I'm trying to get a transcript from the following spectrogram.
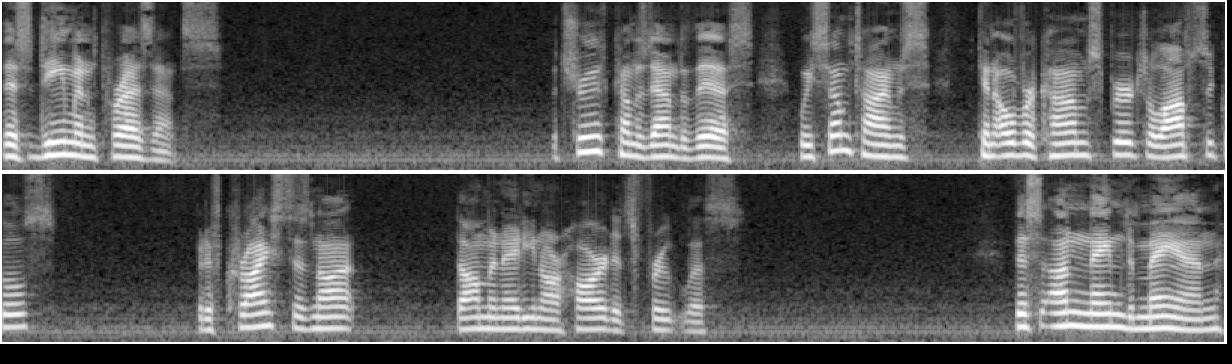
this demon presence. The truth comes down to this we sometimes can overcome spiritual obstacles, but if Christ is not dominating our heart, it's fruitless. This unnamed man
